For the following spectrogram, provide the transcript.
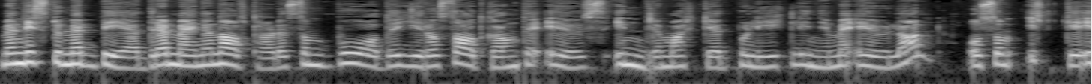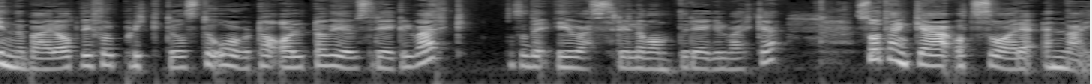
Men hvis du med bedre mener en avtale som både gir oss adgang til EUs indre marked på lik linje med EU-land, og som ikke innebærer at vi forplikter oss til å overta alt av EUs regelverk, altså det EØS-relevante regelverket, så tenker jeg at svaret er nei.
